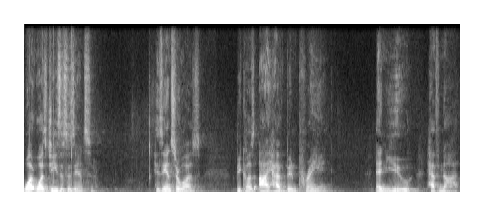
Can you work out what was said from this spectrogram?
What was Jesus' answer? His answer was, because I have been praying and you have not.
